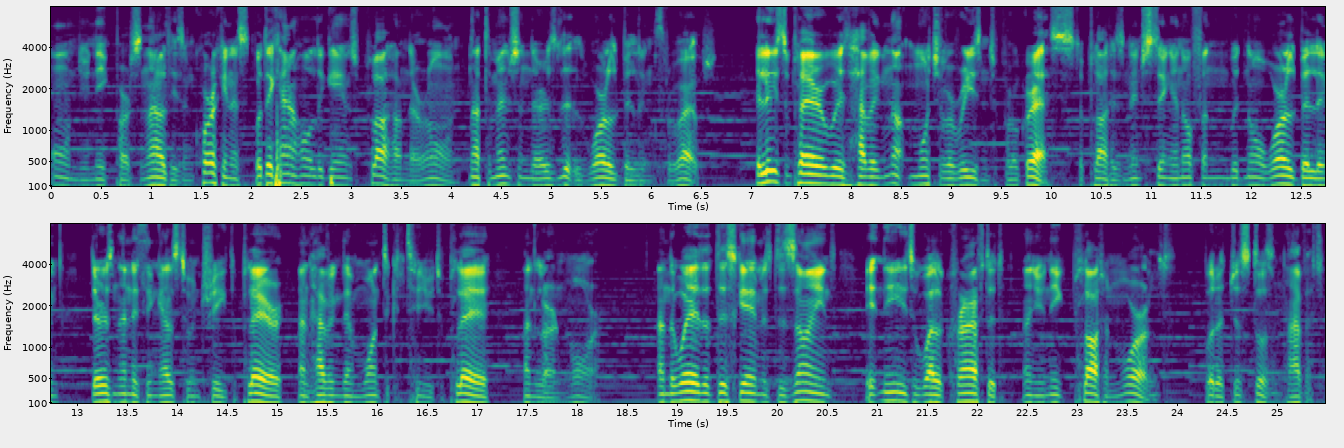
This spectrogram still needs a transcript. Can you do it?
own unique personalities and quirkiness, but they can't hold the game's plot on their own, not to mention there is little world building throughout. It leaves the player with having not much of a reason to progress. The plot isn't interesting enough and with no world building, there isn't anything else to intrigue the player and having them want to continue to play and learn more. And the way that this game is designed, it needs a well crafted and unique plot and world, but it just doesn't have it.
